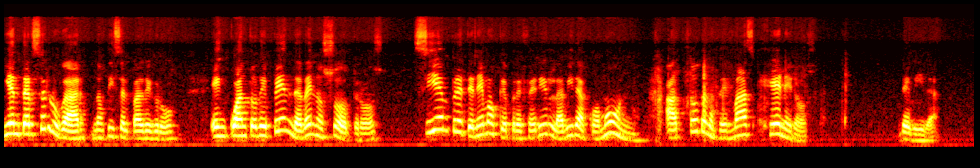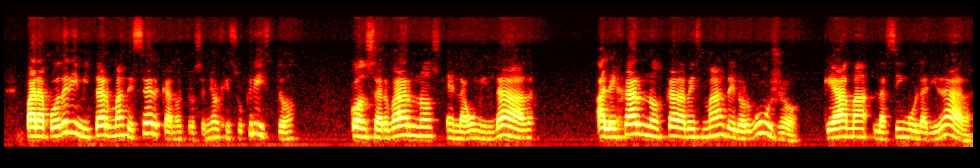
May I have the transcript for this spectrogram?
Y en tercer lugar, nos dice el padre Gru, en cuanto dependa de nosotros, siempre tenemos que preferir la vida común a todos los demás géneros de vida para poder imitar más de cerca a nuestro Señor Jesucristo, conservarnos en la humildad, alejarnos cada vez más del orgullo que ama la singularidad,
